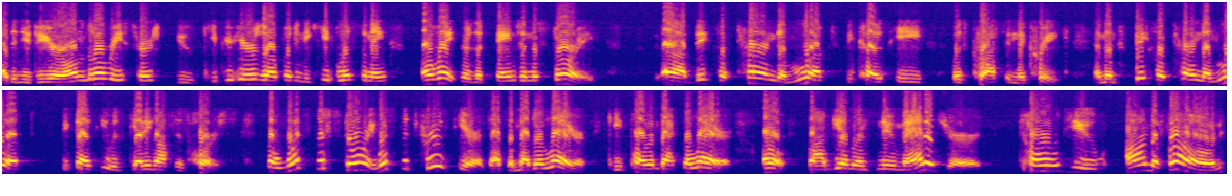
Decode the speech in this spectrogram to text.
and then you do your own little research. You keep your ears open and you keep listening. Oh wait, there's a change in the story. Uh, Bigfoot turned and looked because he was crossing the creek, and then Bigfoot turned and looked because he was getting off his horse. So what's the story? What's the truth here? That's another layer. Keep pulling back the layer. Oh, Bob Gimlin's new manager told you on the phone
